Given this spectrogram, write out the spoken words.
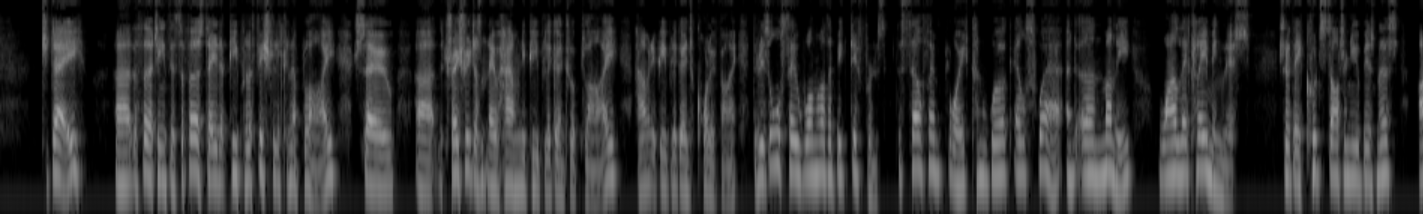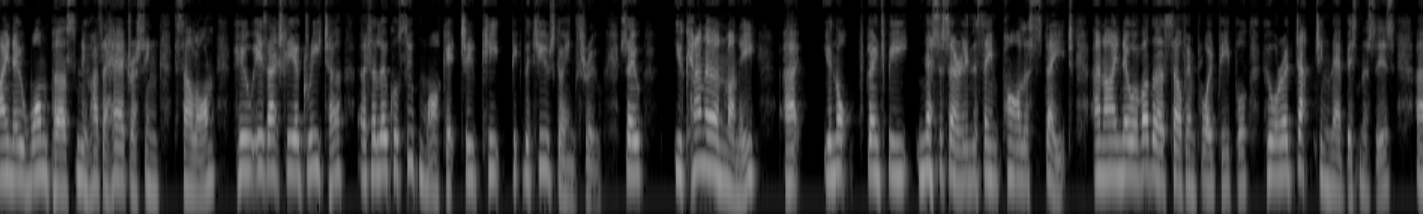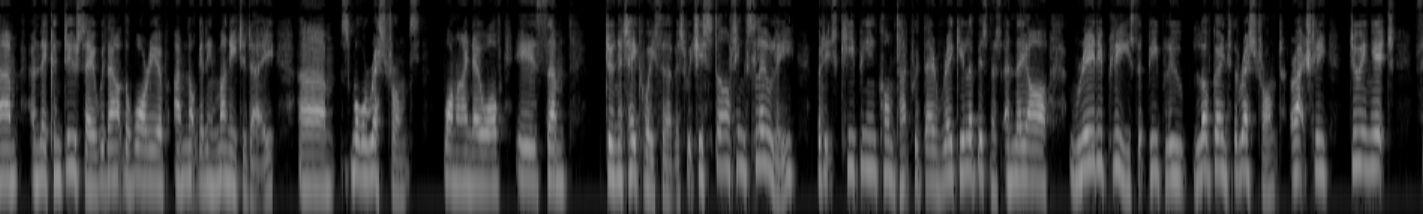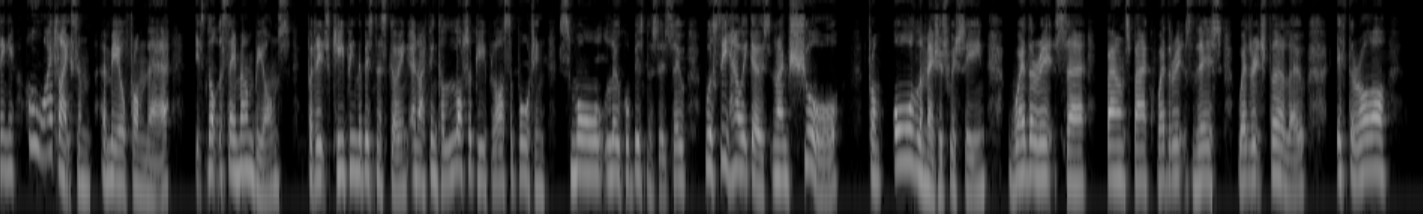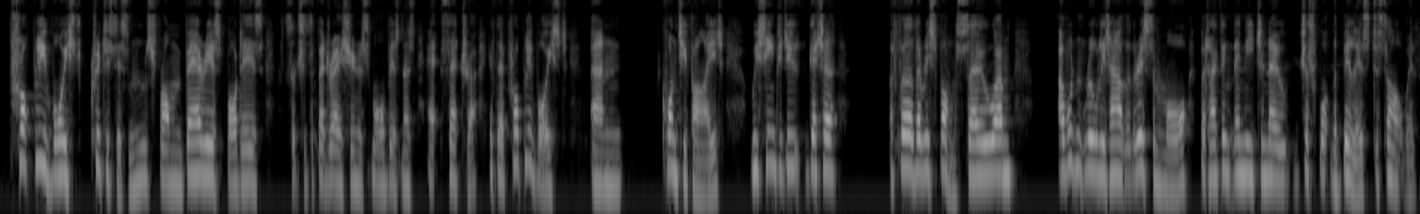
today, uh, the 13th is the first day that people officially can apply. So uh, the Treasury doesn't know how many people are going to apply, how many people are going to qualify. There is also one other big difference. The self employed can work elsewhere and earn money while they're claiming this. So they could start a new business I know one person who has a hairdressing salon who is actually a greeter at a local supermarket to keep the queues going through. So you can earn money. Uh, you're not going to be necessarily in the same parlous state. And I know of other self-employed people who are adapting their businesses, um, and they can do so without the worry of, I'm not getting money today. Um, small restaurants, one I know of is, um, doing a takeaway service, which is starting slowly, but it's keeping in contact with their regular business. And they are really pleased that people who love going to the restaurant are actually doing it thinking, Oh, I'd like some, a meal from there. It's not the same ambience, but it's keeping the business going. And I think a lot of people are supporting small local businesses. So we'll see how it goes. And I'm sure from all the measures we've seen, whether it's uh, bounce back, whether it's this, whether it's furlough, if there are properly voiced criticisms from various bodies such as the Federation of Small Business, etc., if they're properly voiced and quantified, we seem to do get a, a further response. So um, I wouldn't rule it out that there is some more, but I think they need to know just what the bill is to start with.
